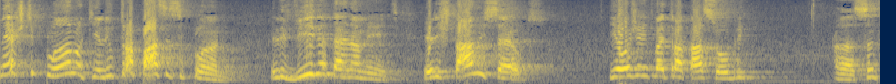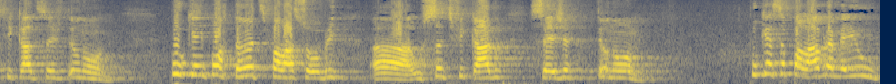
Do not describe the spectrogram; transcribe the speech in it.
neste plano aqui, ele ultrapassa esse plano. Ele vive eternamente, ele está nos céus. E hoje a gente vai tratar sobre uh, santificado seja o teu nome. Por que é importante falar sobre uh, o santificado seja teu nome? Porque essa palavra é meio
